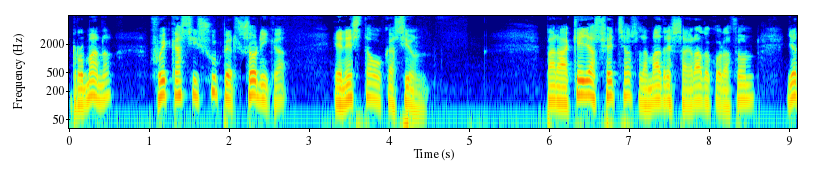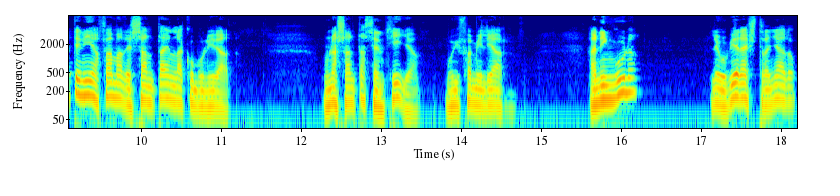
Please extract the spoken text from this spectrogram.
romana fue casi supersónica en esta ocasión. Para aquellas fechas la Madre Sagrado Corazón ya tenía fama de santa en la comunidad. Una santa sencilla, muy familiar. A ninguna le hubiera extrañado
